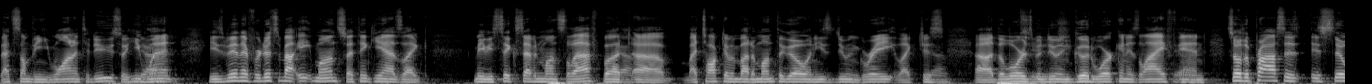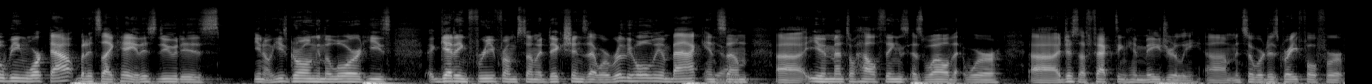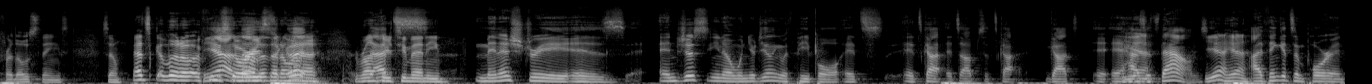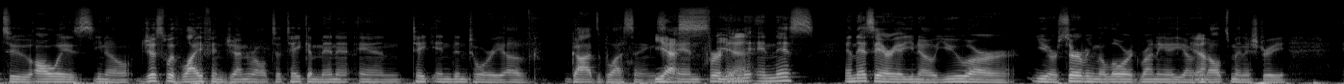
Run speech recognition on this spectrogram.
that's something he wanted to do. So he Yeah. went he's been there for just about eight months. So i think he has like maybe six seven months left. But Yeah. uh, i talked to him about a month ago and he's doing great. Like just uh, the lord's been doing good work in his life. Yeah. and so the process is still being worked out but it's like hey this dude is you know he's growing in the lord. He's getting free from some addictions that were really holding him back and Yeah. some uh, even mental health things as well that were uh, just affecting him majorly. Um, and so we're just grateful for for those things. So that's a little a few Yeah, no, stories. those i don't want to run through too many. Ministry is and just you know when you're dealing with people it's it's got its ups it's got got it, it has Yeah. its downs. Yeah yeah. I think it's important to always you know just with life in general to take a minute and take inventory of god's blessings Yes, and for yeah. in, in this in this area you know you are you are serving the lord running a young Yeah. adults ministry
